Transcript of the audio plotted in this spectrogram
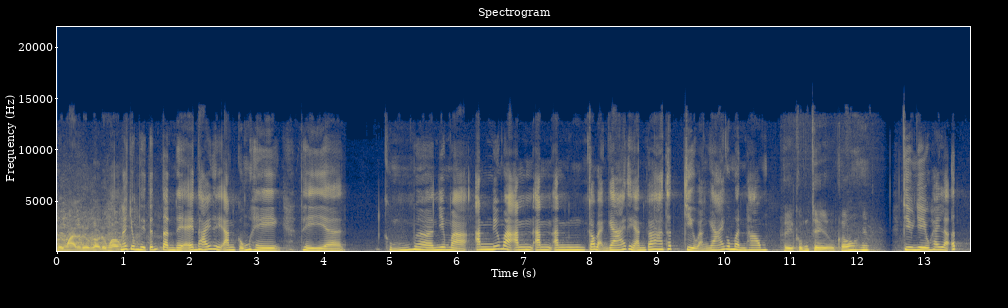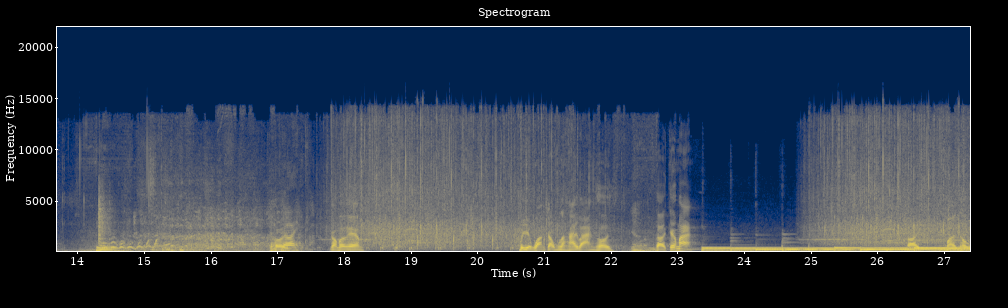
Bề ngoài là được rồi đúng không? Nói chung thì tính tình thì em thấy thì anh cũng hiền. Thì à, cũng à, nhưng mà anh nếu mà anh anh anh có bạn gái thì anh có thích chiều bạn gái của mình không? thì cũng chiều có chứ. Chiều nhiều hay là ít? nhiều. Rồi. rồi. Cảm ơn em. Bây giờ quan trọng là hai bạn thôi. Dạ. Rồi kéo màn. Rồi mời anh hùng.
